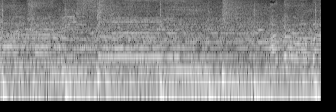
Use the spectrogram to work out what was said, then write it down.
How can you say I go about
